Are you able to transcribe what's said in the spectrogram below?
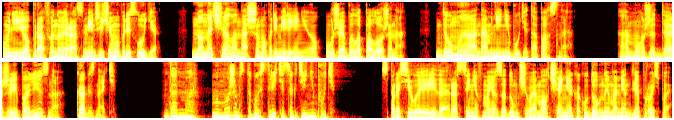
у нее прав иной раз меньше, чем у прислуги. Но начало нашему примирению уже было положено. Думаю, она мне не будет опасна. А может, даже и полезна, как знать. «Данмар, мы можем с тобой встретиться где-нибудь?» Спросила Эрида, расценив мое задумчивое молчание как удобный момент для просьбы.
